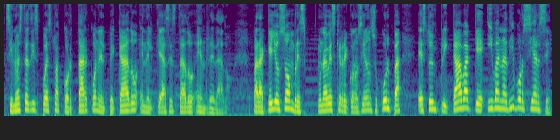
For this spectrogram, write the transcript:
si no estás dispuesto a cortar con el pecado en el que has estado enredado. Para aquellos hombres, una vez que reconocieron su culpa, esto implicaba que iban a divorciarse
